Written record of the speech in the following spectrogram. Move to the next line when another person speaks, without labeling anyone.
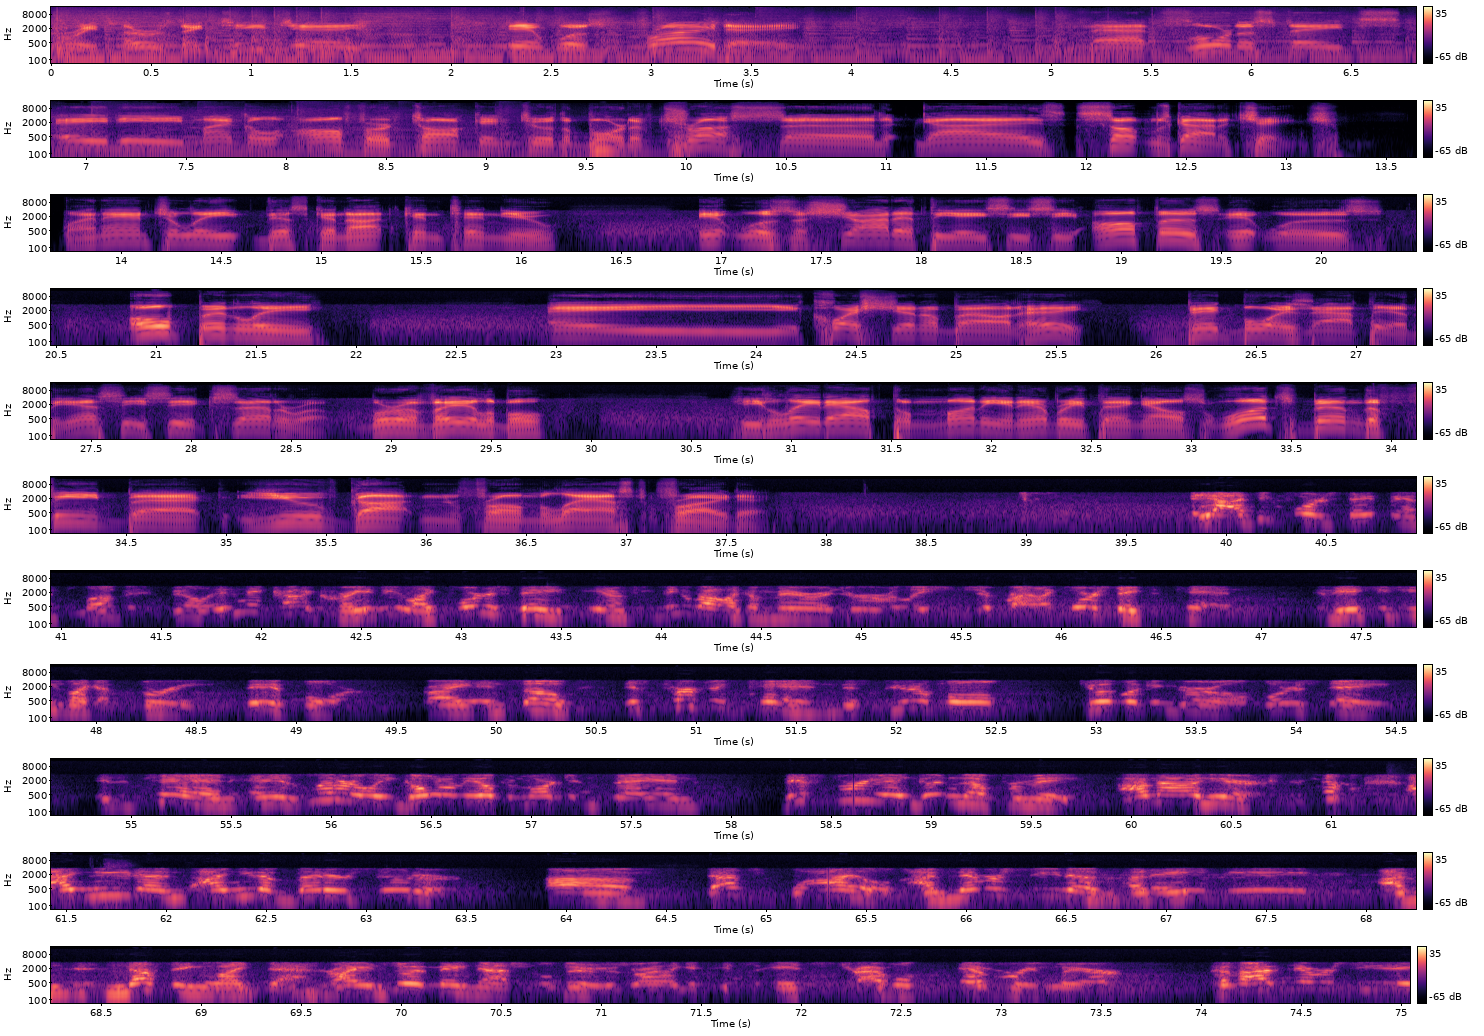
every Thursday. TJ, it was Friday that Florida State's AD Michael Alford talking to the Board of Trust said, guys, something's got to change. Financially, this cannot continue. It was a shot at the ACC office. It was openly a question about, hey, big boys out there, the SEC, etc., were available. He laid out the money and everything else. What's been the feedback you've gotten from last Friday?
Yeah, I think Florida State fans love it. Bill, isn't it kind of crazy? Like Florida State, you know, if you think about like a marriage or a relationship, right? Like Florida State's a ten, and the ACC is like a three, maybe a four, right? And so this perfect ten, this beautiful, good-looking girl, Florida State, 10 and is literally going on the open market and saying, this three ain't good enough for me. I'm out here. I need a I need a better suitor. Um, that's wild. I've never seen a, an AD. I've nothing like that, right? And so it made national news, right? Like it, it's it's traveled everywhere because I've never seen an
